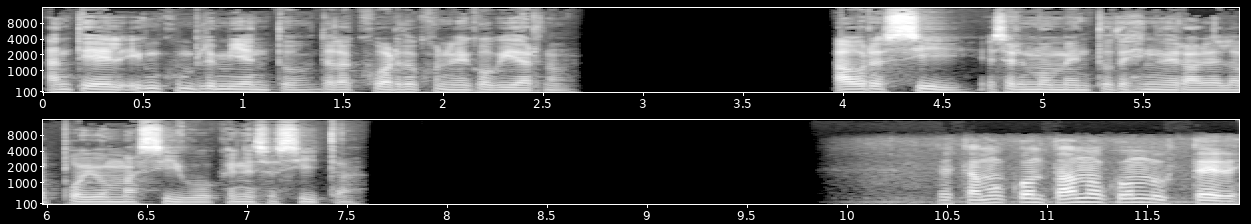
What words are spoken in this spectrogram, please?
ante el incumplimiento del acuerdo con el gobierno. Ahora sí es el momento de generar el apoyo masivo que necesita. Estamos contando con ustedes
